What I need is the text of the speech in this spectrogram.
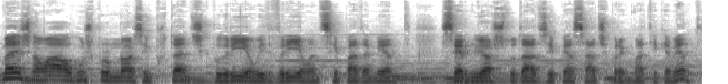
Mas não há alguns pormenores importantes que poderiam e deveriam antecipadamente ser melhor estudados e pensados pragmaticamente?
